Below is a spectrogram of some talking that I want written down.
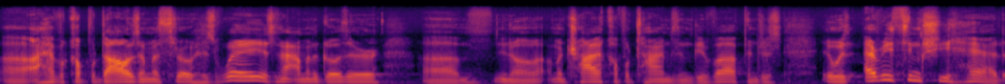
uh, I have a couple dollars I'm going to throw his way. It's not, I'm going to go there, um, you know, I'm going to try a couple times and give up. And just, it was everything she had.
